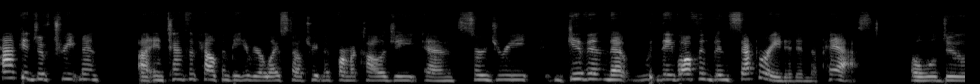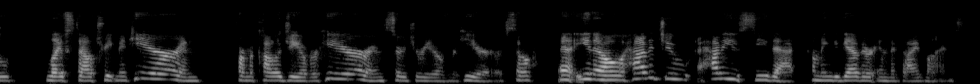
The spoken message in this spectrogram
package of treatment uh, intensive health and behavioral lifestyle treatment, pharmacology, and surgery, given that they've often been separated in the past. Oh, we'll do lifestyle treatment here and pharmacology over here and surgery over here. So, uh, you know, how did you, how do you see that coming together in the guidelines?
